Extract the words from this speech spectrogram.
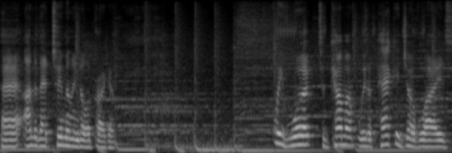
uh, under that $2 million program. We've worked to come up with a package of ways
